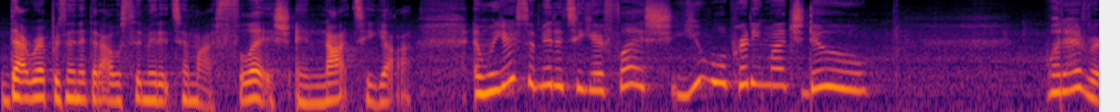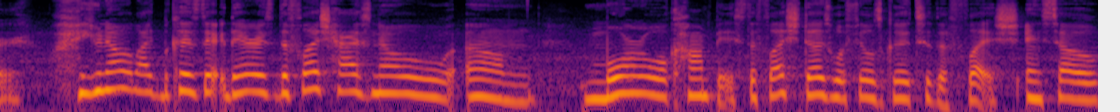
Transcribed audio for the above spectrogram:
that represented that I was submitted to my flesh and not to Yah. And when you're submitted to your flesh, you will pretty much do whatever. You know, like because there there is the flesh has no um moral compass. The flesh does what feels good to the flesh. And so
